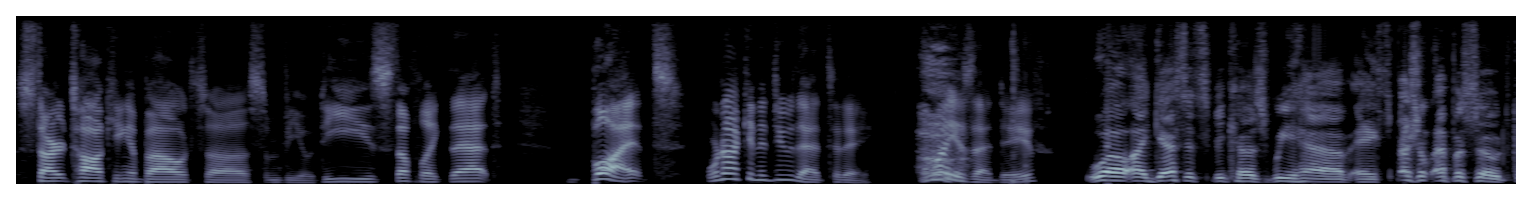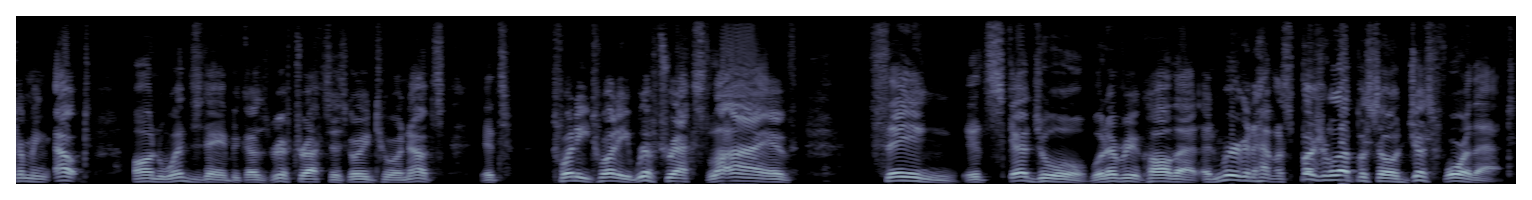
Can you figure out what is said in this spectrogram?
start talking about uh, some VODs, stuff like that. But we're not going to do that today. Why is that, Dave? Well, I guess it's because we have a special episode coming out on Wednesday because RiffTrax is going to announce its 2020 RiffTrax Live thing, its schedule, whatever you call that. And we're going to have a special episode just for that.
